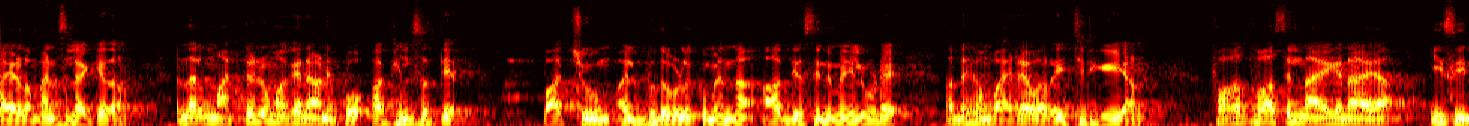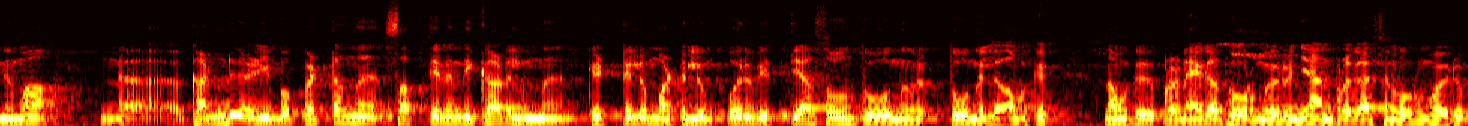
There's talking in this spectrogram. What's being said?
അയാളെ മനസ്സിലാക്കിയതാണ്. എന്നാൽ മറ്റൊരു മകനാണിപ്പോൾ അഖിൽ സത്യൻ. പാച്ചുവും അത്ഭുത വിളക്കും എന്ന ആദ്യ സിനിമയിലൂടെ അദ്ദേഹം വരവറിയിച്ചിരിക്കുകയാണ്. ഫഹദ് ഫാസിൽ നായകനായ ഈ സിനിമ കണ്ടു കഴിയുമ്പോൾ പെട്ടെന്ന് സത്യനന്ദിക്കാടിൽ നിന്ന് കെട്ടിലും മട്ടിലും ഒരു വ്യത്യാസവും തോന്നു തോന്നില്ല നമുക്ക്. നമുക്ക് പ്രണയകഥ ഓർമ്മ വരും ഞാൻ പ്രകാശൻ ഓർമ്മ വരും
